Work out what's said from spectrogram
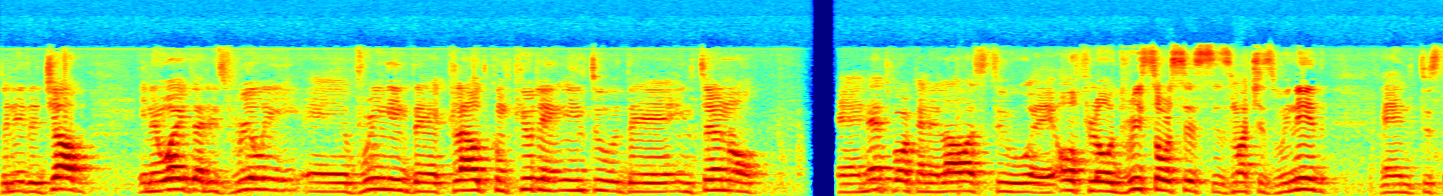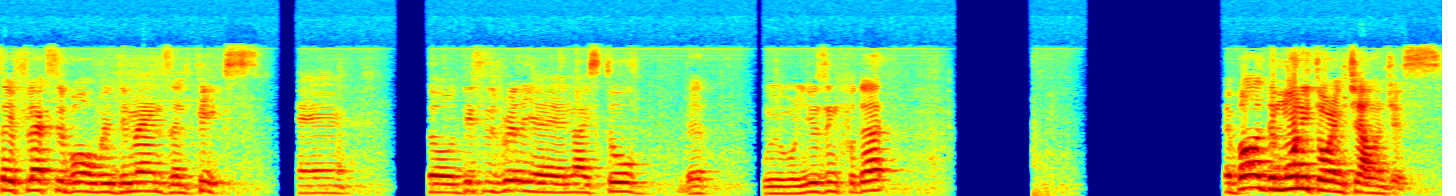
the needed job in a way that is really uh, bringing the cloud computing into the internal uh, network and allow us to uh, offload resources as much as we need and to stay flexible with demands and peaks. Uh, so this is really a nice tool that we were using for that. About the monitoring challenges.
